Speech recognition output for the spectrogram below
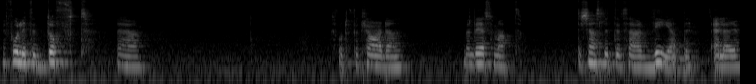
jag får lite doft. Eh, svårt att förklara den. Men det är som att det känns lite så här ved eller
